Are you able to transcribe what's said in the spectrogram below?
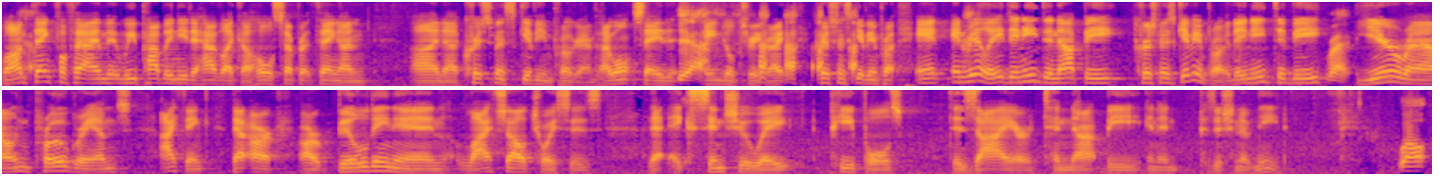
Well, I'm yeah. thankful for that. I mean, we probably need to have like a whole separate thing on on uh, Christmas giving programs. I won't say that Yeah. angel tree, right? Christmas giving pro, and and really they need to not be Christmas giving programs. They need to be Right. year-round programs. I think that are are building in lifestyle choices that accentuate people's desire to not be in a position of need. Well,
